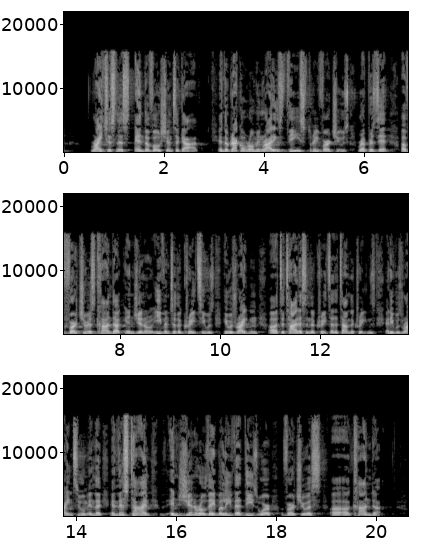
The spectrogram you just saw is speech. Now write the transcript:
righteousness, and devotion to God. In the Greco-Roman writings, these three virtues represent a virtuous conduct in general, even to the Cretes. He was, he was writing, uh, to Titus in the Cretes at the time, the Cretans, and he was writing to him in the, in this time, in general, they believed that these were virtuous, uh, uh, conduct.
